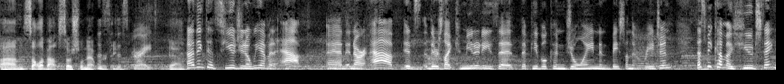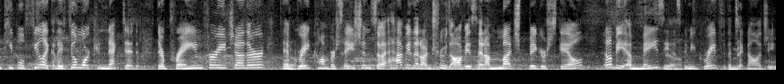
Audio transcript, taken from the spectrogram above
Um, it's all about social networking. that's great. Yeah. And I think that's huge. You know, we have an app, and in our app, it's there's like communities that, that people can join, and based on their region, that's become a huge thing. People feel like they feel more connected. They're praying for each other. They have Yeah. great conversations. So having that on Truth, obviously, at a much bigger scale, that'll be amazing. Yeah. It's going to be great for the technology.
